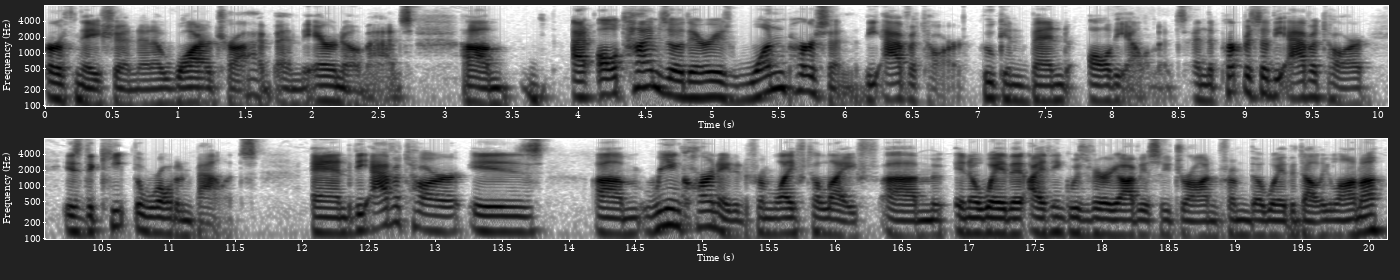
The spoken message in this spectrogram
earth nation and a water tribe and the air nomads. Um, at all times, though, there is one person, the avatar, who can bend all the elements. And the purpose of the avatar is to keep the world in balance. And the avatar is um, reincarnated from life to life um, in a way that I think was very obviously drawn from the way the Dalai Lama,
